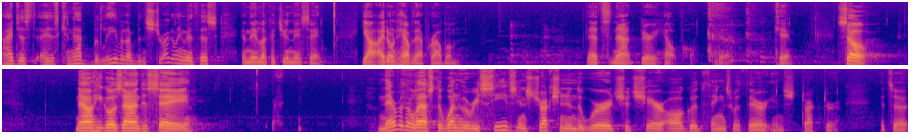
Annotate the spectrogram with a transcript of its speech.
I just, I just cannot believe it. I've been struggling with this. And they look at you and they say, Yeah, I don't have that problem. That's not very helpful. Yeah. Okay. So, now he goes on to say, Nevertheless, the one who receives instruction in the word should share all good things with their instructor. It's a,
